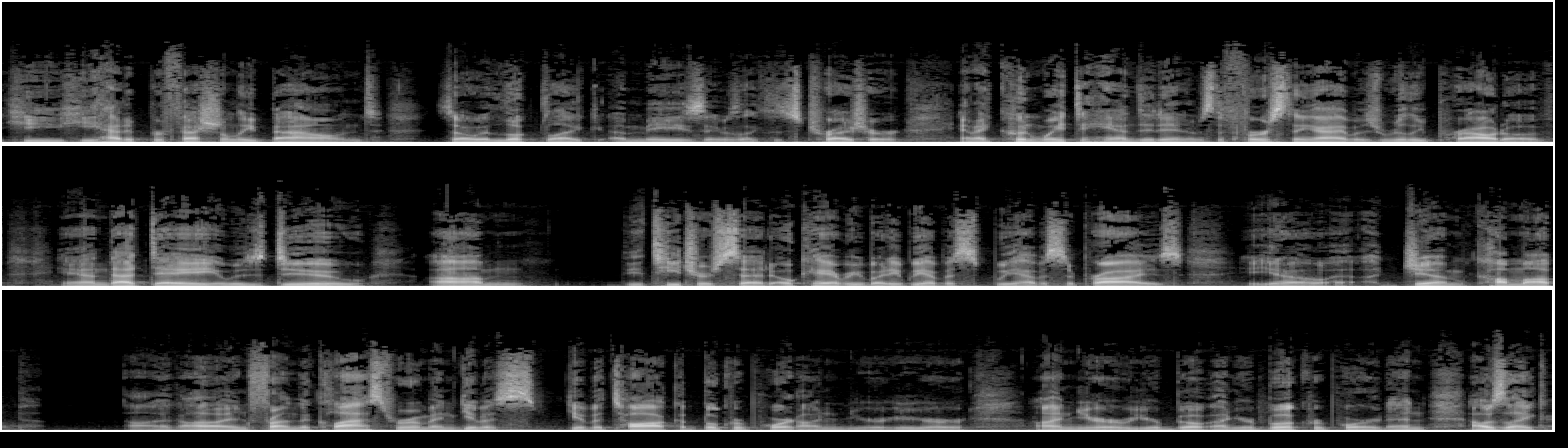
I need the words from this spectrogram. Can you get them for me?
he he had it professionally bound, so it looked like amazing. It was like this treasure, and I couldn't wait to hand it in. It was the first thing I was really proud of. And that day it was due. Um, the teacher said, "Okay, everybody, we have a we have a surprise. You know, uh, Jim, come up uh, uh, in front of the classroom and give us give a talk, a book report on your your on your your book on your book report. And I was like,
